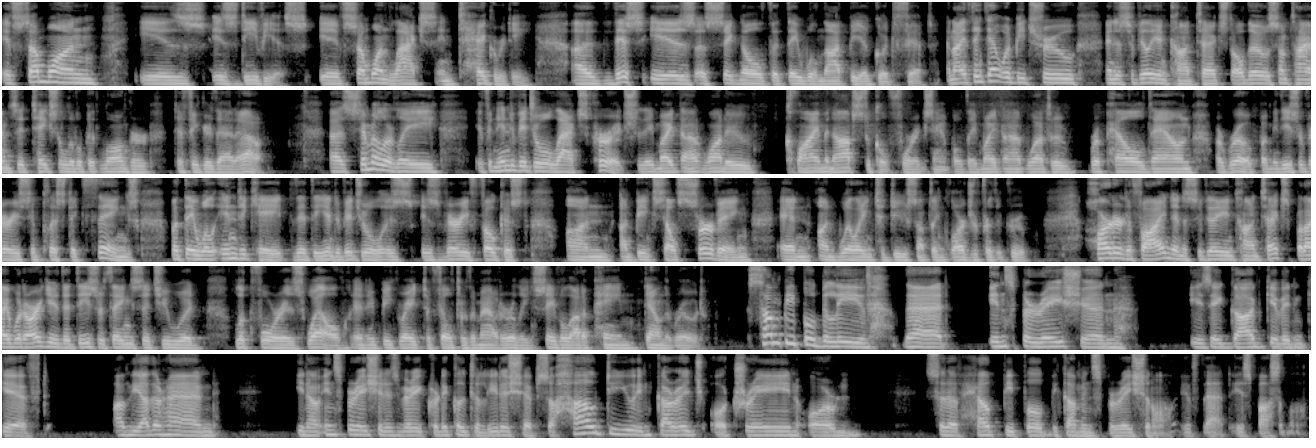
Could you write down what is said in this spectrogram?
if someone is is devious, if someone lacks integrity, uh, this is a signal that they will not be a good fit. And I think that would be true in a civilian context, although sometimes it takes a little bit longer to figure that out. Uh, similarly, if an individual lacks courage, they might not want to climb an obstacle, for example. They might not want to rappel down a rope. I mean, these are very simplistic things, but they will indicate that the individual is is very focused on on being self-serving and unwilling to do something larger for the group. Harder to find in a civilian context, but I would argue that these are things that you would look for as well, and it'd be great to filter them out early, save a lot of pain down the road. Some people believe that inspiration is a God given gift. On the other hand, you know, inspiration is very critical to leadership. So, how do you encourage or train or sort of help people become inspirational if that is possible?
